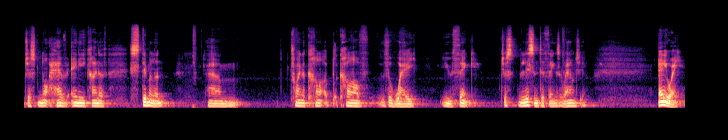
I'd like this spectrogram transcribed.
just not have any kind of stimulant um, trying to car- carve the way you think. Just listen to things around you. Anyway,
